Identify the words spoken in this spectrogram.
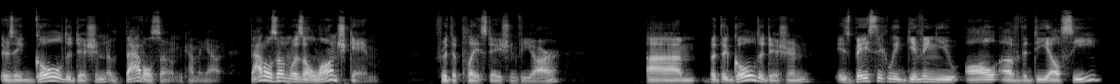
There's a gold edition of Battlezone coming out. Battlezone was a launch game for the PlayStation VR, um, but the gold edition is basically giving you all of the DLC.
